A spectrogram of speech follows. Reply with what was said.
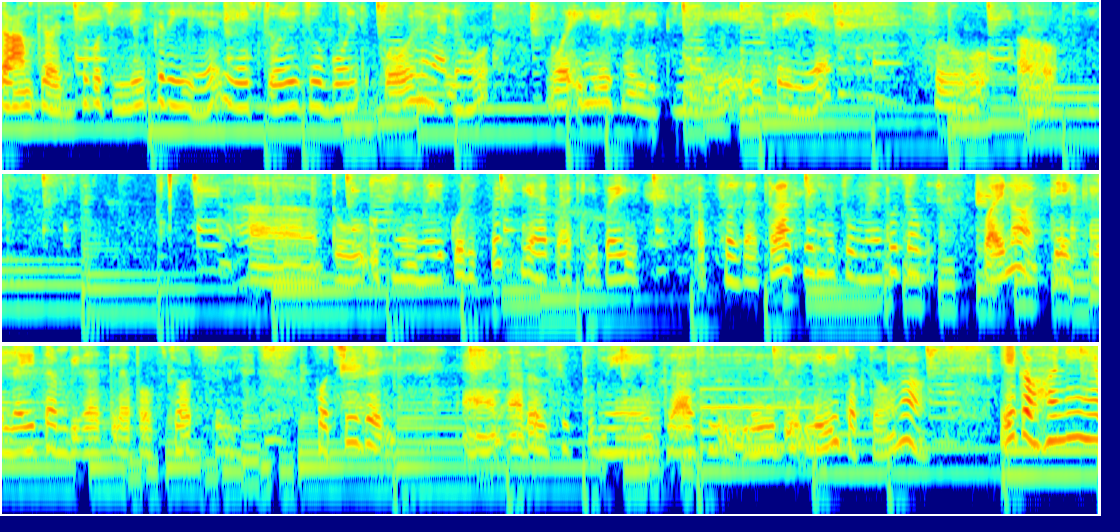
काम की वजह से कुछ लिख रही है। ये स्टोरी जो बोल बोलने वाला हो वो इंग्लिश में लिखने वाली लिख रही है। सो so, तो उसने मेरे को रिक्वेस्ट किया था कि भाई अब सर का क्लास लेंगे तो मैं सोचा why not take Lalit Ambika club of short studies for children and adult में क्लास ले ही सकता हूँ ना। ये कहानी है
